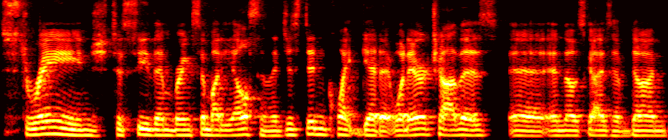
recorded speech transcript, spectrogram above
strange to see them bring somebody else and they just didn't quite get it. What Eric Chavez and, and those guys have done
